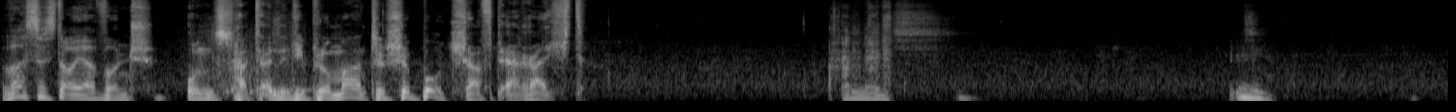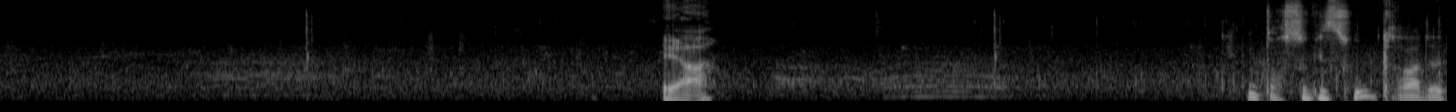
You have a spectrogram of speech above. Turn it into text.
Was ist euer Wunsch? Uns hat eine diplomatische Botschaft erreicht. Annehmen. Ja. Die sind doch sowieso gerade.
